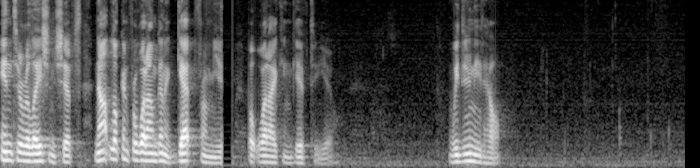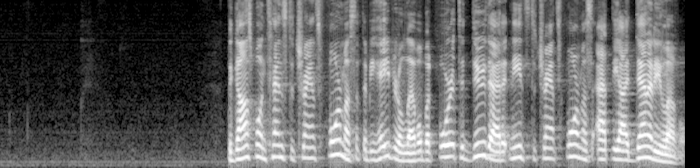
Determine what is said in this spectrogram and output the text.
into relationships, not looking for what I'm going to get from you, but what I can give to you. We do need help. The gospel intends to transform us at the behavioral level, but for it to do that, it needs to transform us at the identity level.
